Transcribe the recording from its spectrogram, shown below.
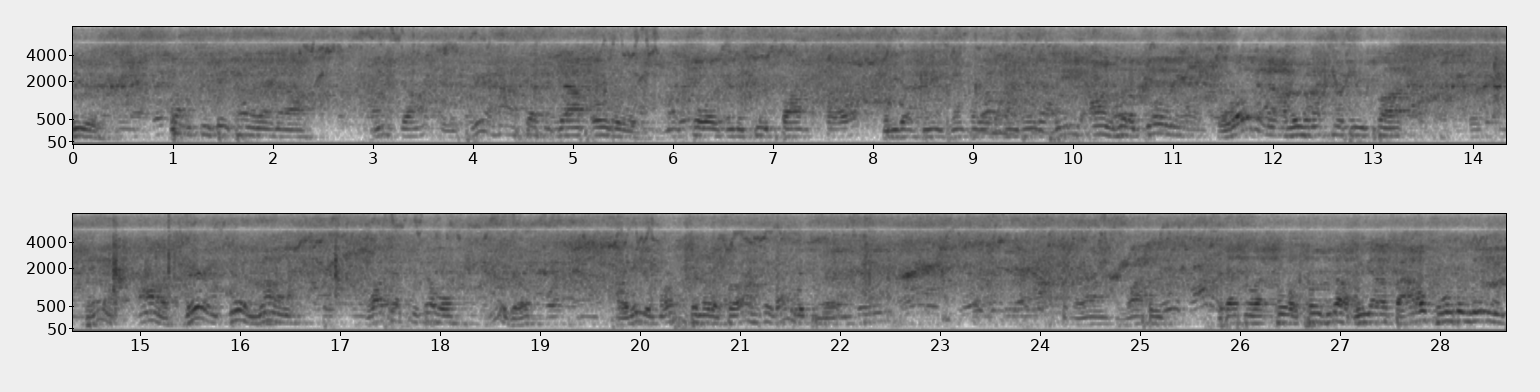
leader coming through Daytona right now. He's got a three and a half second gap over Mike in the two spot. And you got James one point out behind him. James on way again. Logan now moving up to the three spot. James on a very good run. Watch out for double. There we go. Oh, he just marks another. I think that'll get some there. Gonna let Fuller close it up. We got a battle for the lead.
